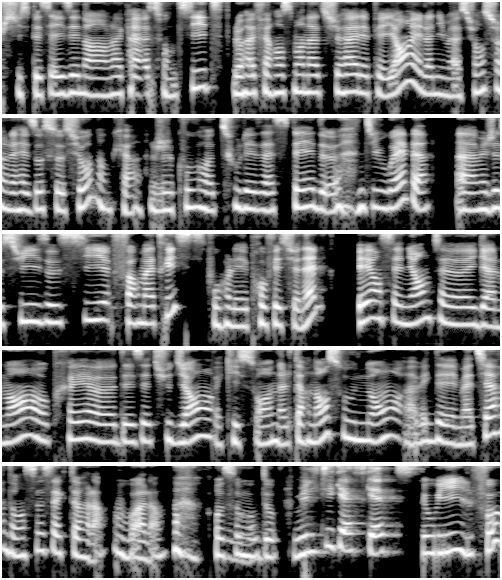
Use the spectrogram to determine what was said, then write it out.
Je suis spécialisée dans la création de sites, le référencement naturel et payant et l'animation sur les réseaux sociaux. Donc, euh, je couvre tous les aspects de, du web. Euh, mais je suis aussi formatrice pour les professionnels et enseignante euh, également auprès des étudiants qui sont en alternance ou non avec des matières dans ce secteur-là. Voilà, grosso modo. Multicasquette. Oui, il faut.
